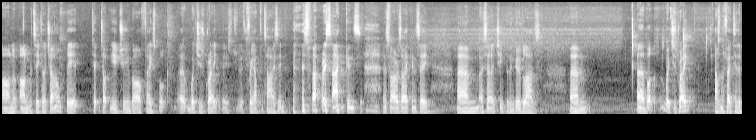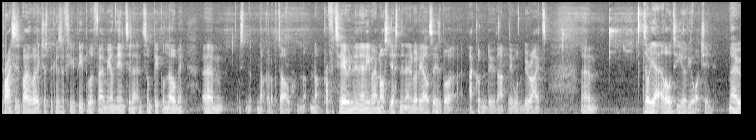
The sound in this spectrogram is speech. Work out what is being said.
on, on a particular channel, be it TikTok, YouTube, or Facebook, uh, which is great. It's free advertising as far as I can, as far as I can see. Um, it's certainly cheaper than Google Ads, um, uh, but which is great hasn't affected the prices, by the way, just because a few people have found me on the internet and some people know me. Um, it's not gone up at all. Not, not profiteering in any way. I'm not suggesting that anybody else is, but I couldn't do that. It wouldn't be right. Um, so yeah, hello to you if you're watching. Now,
